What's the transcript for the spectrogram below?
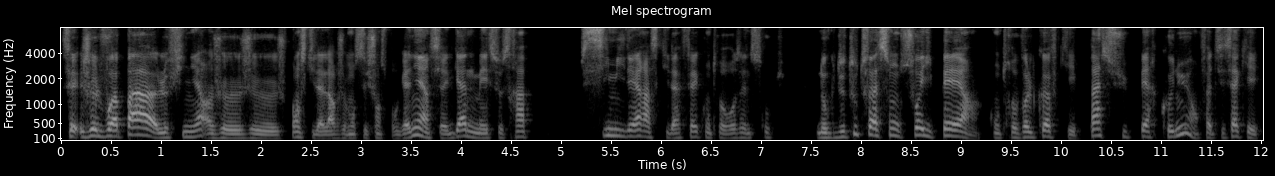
c'est- je ne le vois pas le finir. Je, je- je pense qu'il a largement ses chances pour gagner, hein, Cyril Gann, mais ce sera similaire à ce qu'il a fait contre Rosenstruck. Donc de toute façon, soit il perd contre Volkov, qui est pas super connu. En fait, c'est ça qui est, qui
